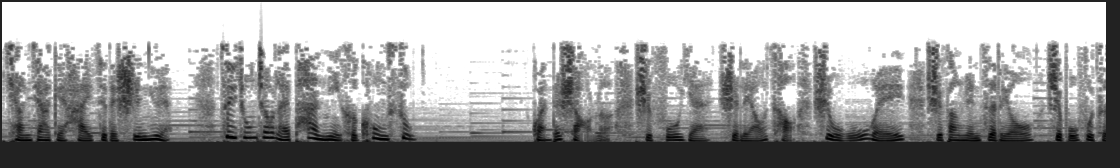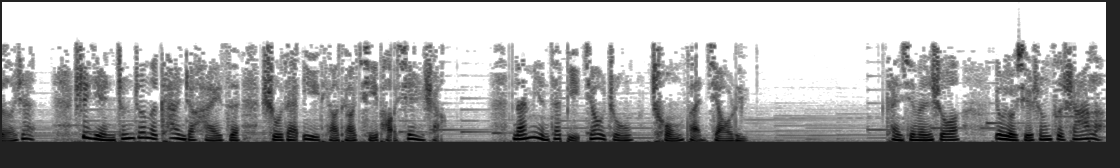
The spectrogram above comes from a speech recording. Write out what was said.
强加给孩子的施虐，最终招来叛逆和控诉。管得少了是敷衍，是潦草，是无为，是放任自流，是不负责任，是眼睁睁的看着孩子输在一条条起跑线上。难免在比较中重返焦虑。看新闻说又有学生自杀了，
